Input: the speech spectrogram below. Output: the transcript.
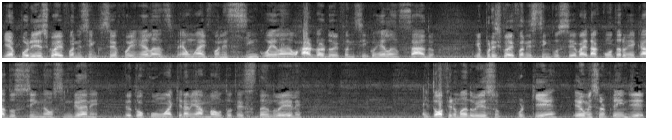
E é por isso que o iPhone 5C foi relançado, é um iPhone 5, o hardware do iPhone 5 relançado e por isso que o iPhone 5C vai dar conta do recado sim, não se enganem. Eu tô com um aqui na minha mão, tô testando ele. E tô afirmando isso porque eu me surpreendi.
